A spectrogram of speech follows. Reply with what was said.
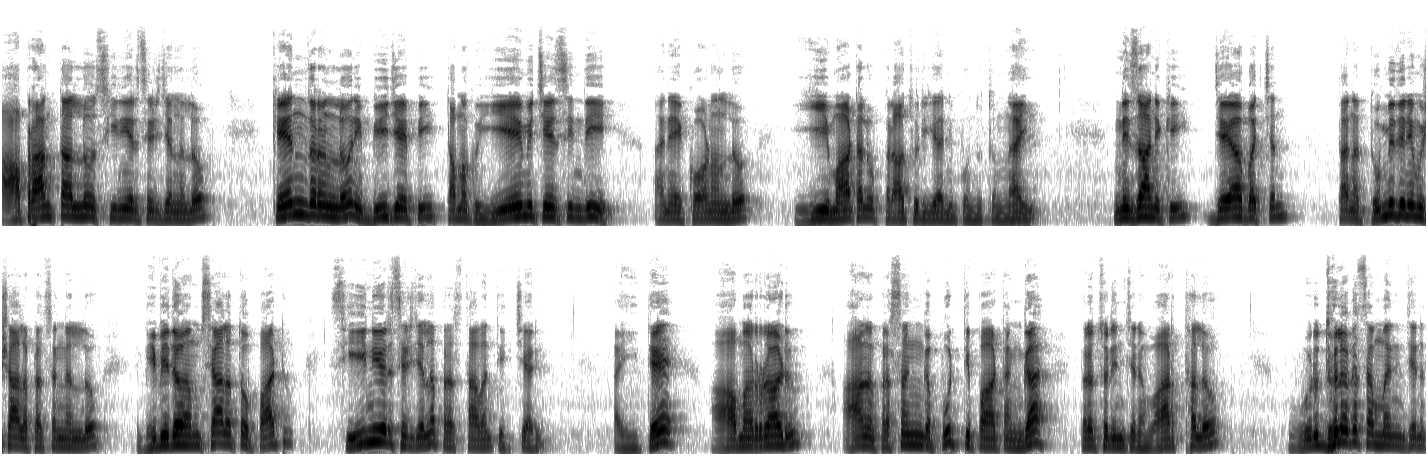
ఆ ప్రాంతాల్లో సీనియర్ సిటిజన్లలో కేంద్రంలోని బీజేపీ తమకు ఏమి చేసింది అనే కోణంలో ఈ మాటలు ప్రాచుర్యాన్ని పొందుతున్నాయి. నిజానికి జయా బచ్చన్ తన తొమ్మిది నిమిషాల ప్రసంగంలో వివిధ అంశాలతో పాటు సీనియర్ సిటిజన్ల ప్రస్తావన తెచ్చారు. అయితే ఆ మర్రాడు ఆమె ప్రసంగ పూర్తి పాఠంగా ప్రచురించిన వార్తలో వృద్ధులకు సంబంధించిన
